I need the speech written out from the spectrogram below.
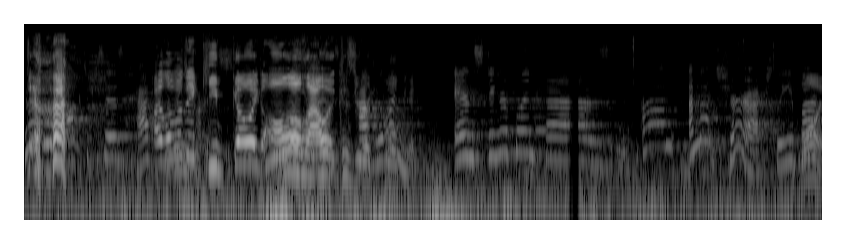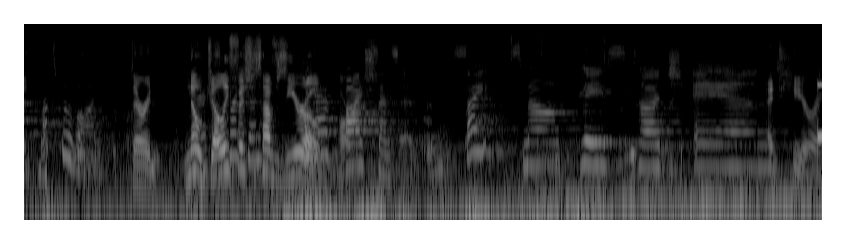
Octopuses have I love how three they keep going. I'll allow it because you're a cool one. kid. And Stinger Flynn has, um, I'm not sure actually, but One. let's move on. They're no Next jellyfishes question. have zero We have five senses: sight, smell, taste, touch, and. and hearing.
